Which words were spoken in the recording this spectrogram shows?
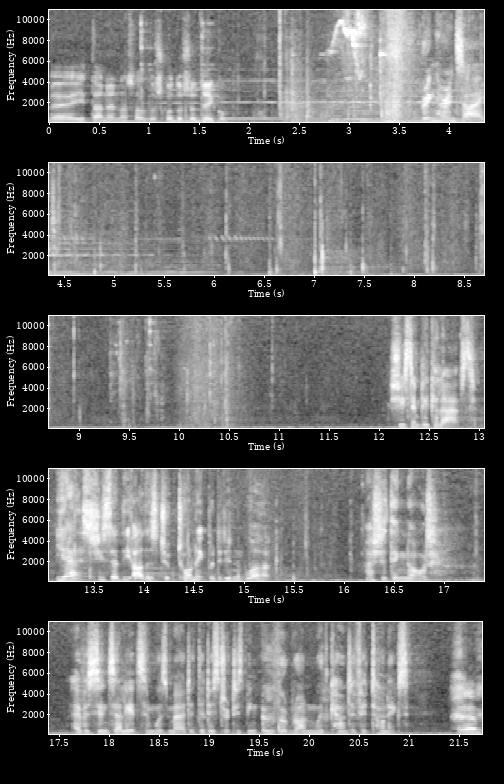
ε, ήταν ένας αλλά το σκότωσε, ο Τζέικομπ Bring her inside. She simply collapsed? Yes, she said the others took tonic, but it didn't work. I should think not. Ever since Elliotson was murdered, the district has been overrun with counterfeit tonics. Um,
